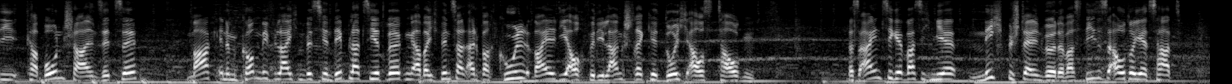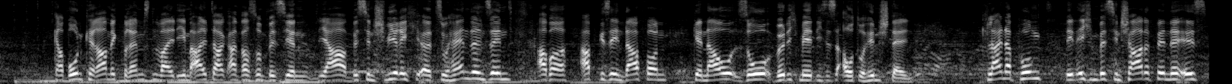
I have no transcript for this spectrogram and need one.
die Carbonschalensitze. Mag in einem Kombi vielleicht ein bisschen deplatziert wirken, aber ich finde es halt einfach cool, weil die auch für die Langstrecke durchaus taugen. Das Einzige, was ich mir nicht bestellen würde, was dieses Auto jetzt hat, Carbon-Keramikbremsen, weil die im Alltag einfach so ein bisschen, ja, ein bisschen schwierig äh, zu handeln sind. Aber abgesehen davon, genau so würde ich mir dieses Auto hinstellen. Kleiner Punkt, den ich ein bisschen schade finde, ist,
